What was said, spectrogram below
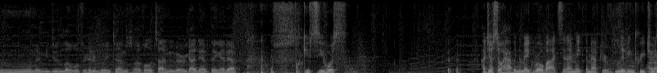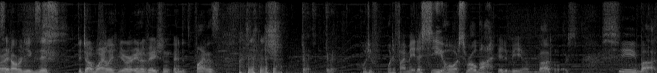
maybe do level 300 million times. Have all the time of every goddamn thing I down. Fuck you, seahorse. I just so happen to make robots, and I make them after living creatures Alright. that already exist. Good job, Wily. Your innovation at its finest. give it, give it. What if, what if I made a seahorse robot? It'd be a bot horse. Sea bot.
